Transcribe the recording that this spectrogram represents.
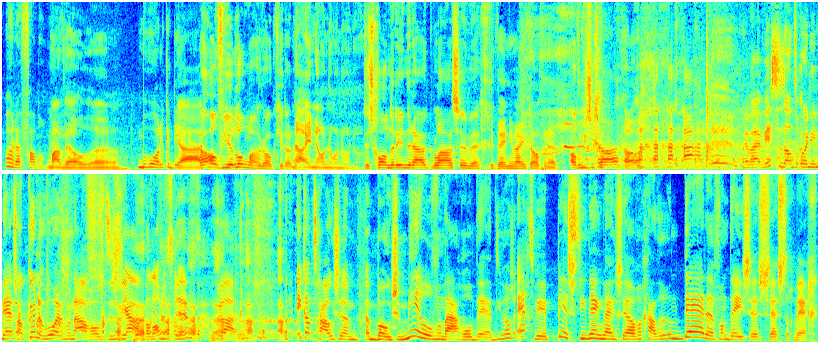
Oh, dat valt nog mee. Maar wel... eh Behoorlijke dingen. ja, Maar over je longen rook je dan. Nee, no, no, no, no. Het is gewoon erin, eruit, blazen en weg. Ik weet niet waar je het over hebt. Over die sigaar. Ja, wij wisten dat het ordinair zou kunnen worden vanavond. Dus ja, wat dat betreft. Ja. Ik had trouwens een, een boze merel vandaag op de app. Die was echt weer pist. Die denkt bij zichzelf, er gaat er een derde van D66 weg.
